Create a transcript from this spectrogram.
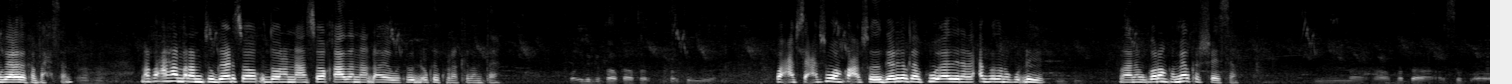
Magaalada ka baxsan. Marka waxaan hal mar aan gaari soo doonana aan soo qaadana aan dhahayo wuxuu dhulkay ku rakiban tahay oo idinka intaad qaadataan maxaa u tegaya waa cabsi cabsi waan ku cabsooday. Gaari halkaa kuu aadayna lacag badan ku dhihi. Waana garoonka meel ka shishaysa Mm, xaafadda cusub oo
